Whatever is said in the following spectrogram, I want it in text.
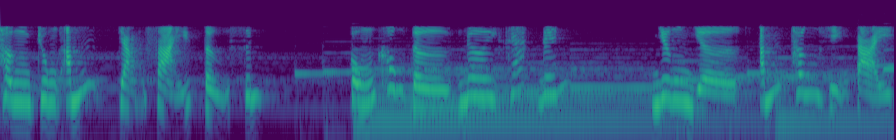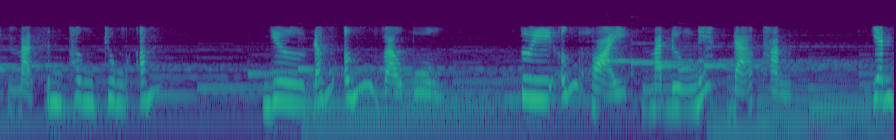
thân trung ấm chẳng phải tự sinh, cũng không từ nơi khác đến. Nhưng nhờ ấm thân hiện tại mà sinh thân trung ấm, như đóng ấn vào buồn, tuy ấn hoại mà đường nét đã thành. Danh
